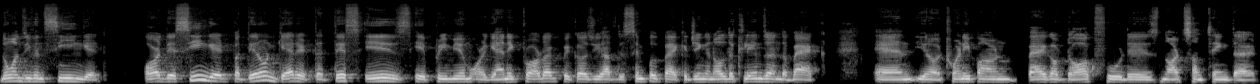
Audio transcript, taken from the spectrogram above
No one's even seeing it or they're seeing it but they don't get it that this is a premium organic product because you have the simple packaging and all the claims are in the back. And you know a 20 pound bag of dog food is not something that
